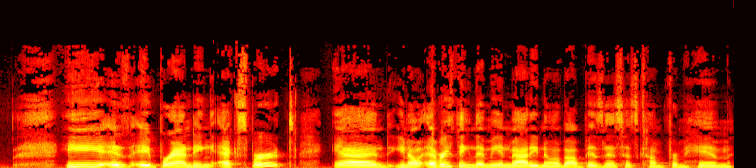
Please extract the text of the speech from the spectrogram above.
he is a branding expert, and you know everything that me and Maddie know about business has come from him.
